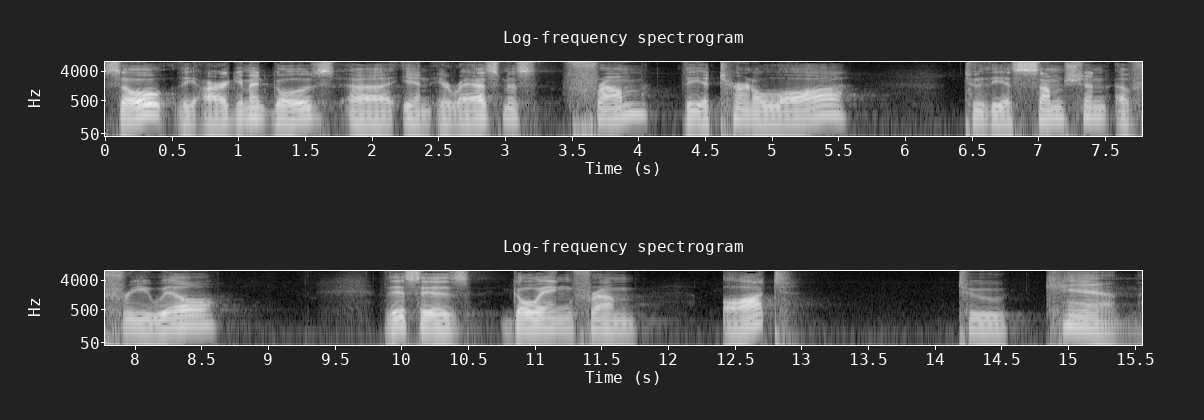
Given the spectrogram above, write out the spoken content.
So the argument goes uh, in Erasmus from the eternal law to the assumption of free will. This is going from ought to can.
